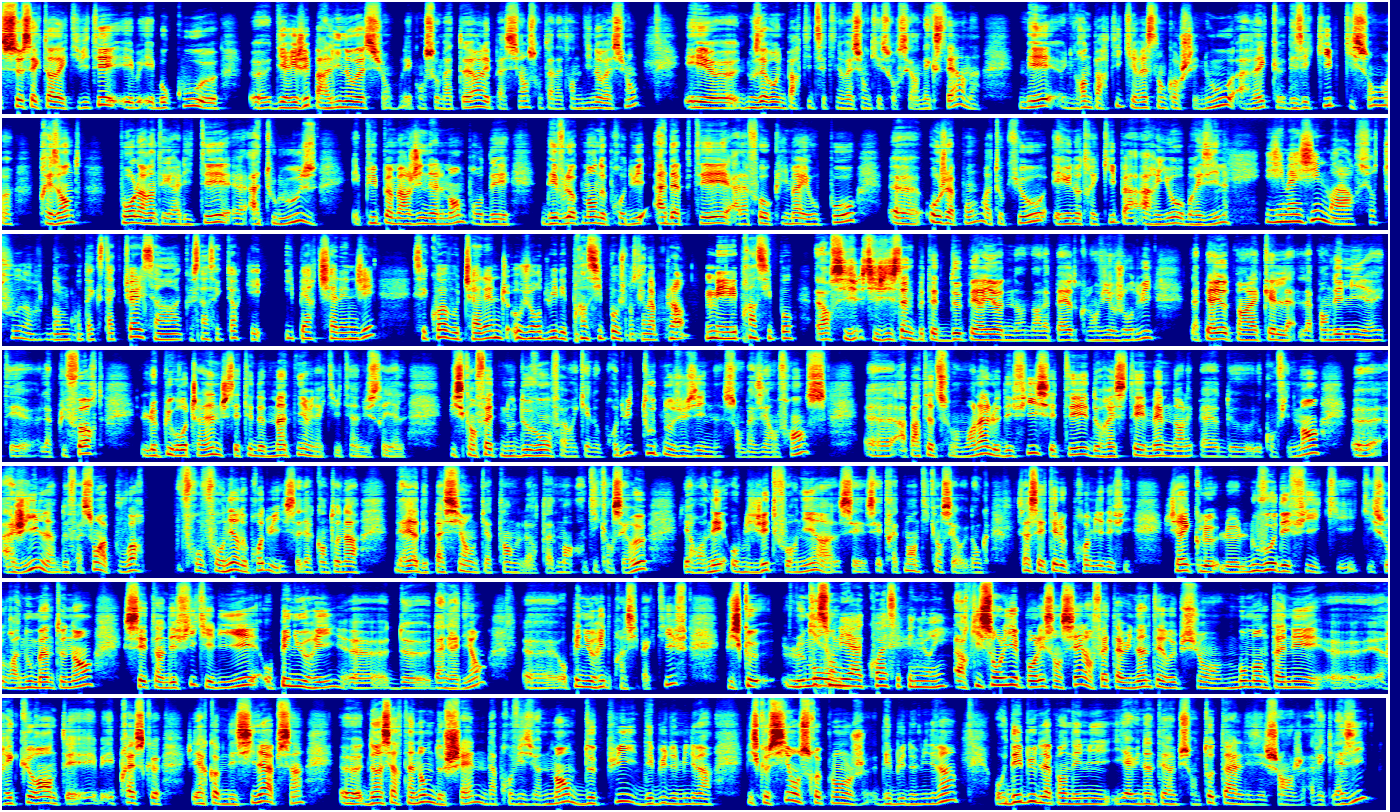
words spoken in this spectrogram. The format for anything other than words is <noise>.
Ce secteur d'activité est, beaucoup euh, dirigé par l'innovation. Les consommateurs, les patients sont en attente d'innovation et nous avons une partie de cette innovation qui est sourcée en externe mais une grande partie qui reste encore chez nous avec des équipes qui sont euh, présentes pour leur intégralité euh, à Toulouse et puis peu marginalement pour des développements de produits adaptés à la fois au climat et au pot euh, au Japon, à Tokyo, et une autre équipe à, Rio, au Brésil. J'imagine, alors surtout dans, le contexte actuel, c'est que c'est un secteur qui est hyper challengé. C'est quoi vos challenges aujourd'hui, les principaux? Je pense qu'il y en a plein, mais les principaux. Alors, si, si je distingue peut-être deux périodes dans, la période que l'on vit aujourd'hui, la période pendant laquelle la, pandémie a été euh, la plus forte, le plus gros challenge, c'était de maintenir une activité industrielle. Puisqu'en fait, nous devons fabriquer nos produits, toutes nos usines sont basées en France. Euh, à partir de ce moment-là, le défi, c'était de rester, même dans les périodes de, confinement, euh, agile, de façon à pouvoir fournir nos produits. C'est-à-dire quand on a derrière des patients qui attendent leur traitement anticancéreux, on est obligé de fournir ces, traitements anticancéreux. Donc ça, ça a été le premier défi. Je dirais que le, nouveau défi qui, s'ouvre à nous maintenant, c'est un défi qui est lié aux pénuries euh, d'ingrédients, euh, aux pénuries de principes actifs, puisque le Qui sont liés à quoi ces pénuries? Alors qui sont liés pour l'essentiel en fait à une interruption momentanée, euh, récurrente et, presque, je veux dire comme des synapses, hein, d'un certain certain nombre de chaînes d'approvisionnement depuis début 2020. Puisque si on se replonge début 2020, au début de la pandémie, il y a une interruption totale des échanges avec l'Asie.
